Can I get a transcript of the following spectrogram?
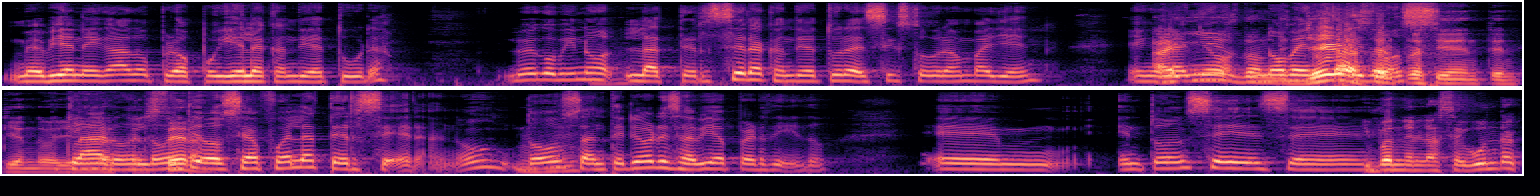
me había negado, pero apoyé la candidatura. Luego vino la tercera candidatura de Sixto Durán Ballén en el Ahí año es donde 92. llega a ser presidente, entiendo yo. Claro, en el tercera. 92, o sea, fue la tercera, ¿no? Dos anteriores había perdido. Eh, entonces, eh, Y bueno, en la segunda,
